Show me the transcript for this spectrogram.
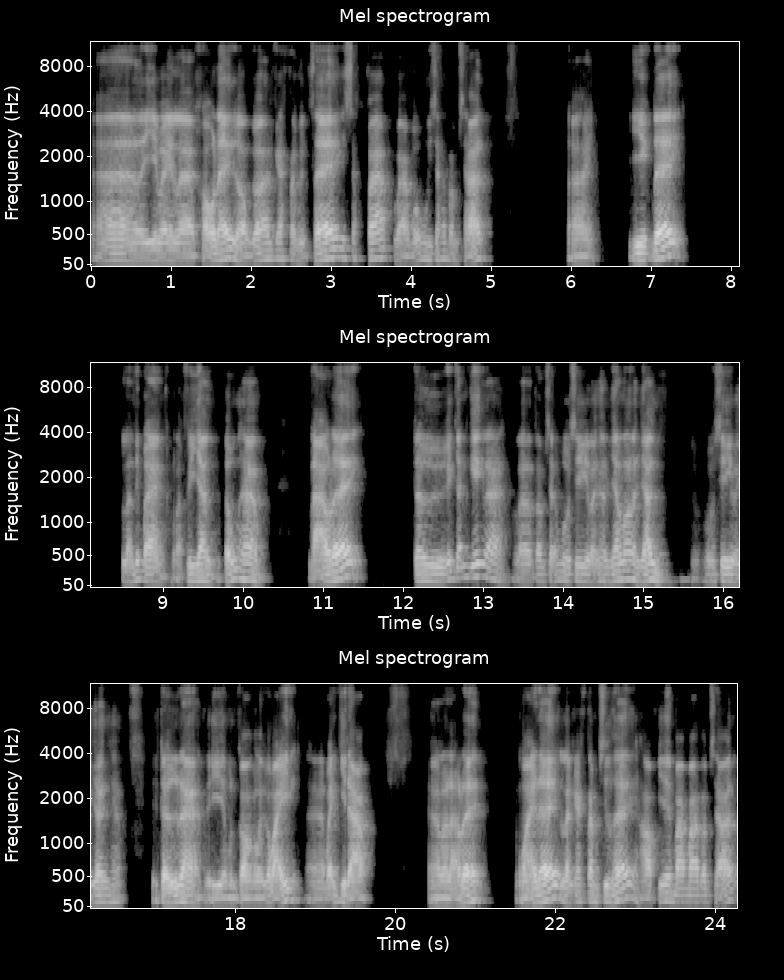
À, thì như vậy là khổ đế gồm có các tâm hiệp thế sắc pháp và 46 tâm sở rồi diệt đế là niết bàn là phi nhân đúng không đạo đế trừ cái chánh kiến ra là tâm sở vô si là nhân nó là nhân vô si là nhân ha. Thì trừ ra thì mình còn là có bảy à, bảy chi đạo à, là đạo đế. Ngoại đế là các tâm siêu thế hợp với ba ba tâm sở.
